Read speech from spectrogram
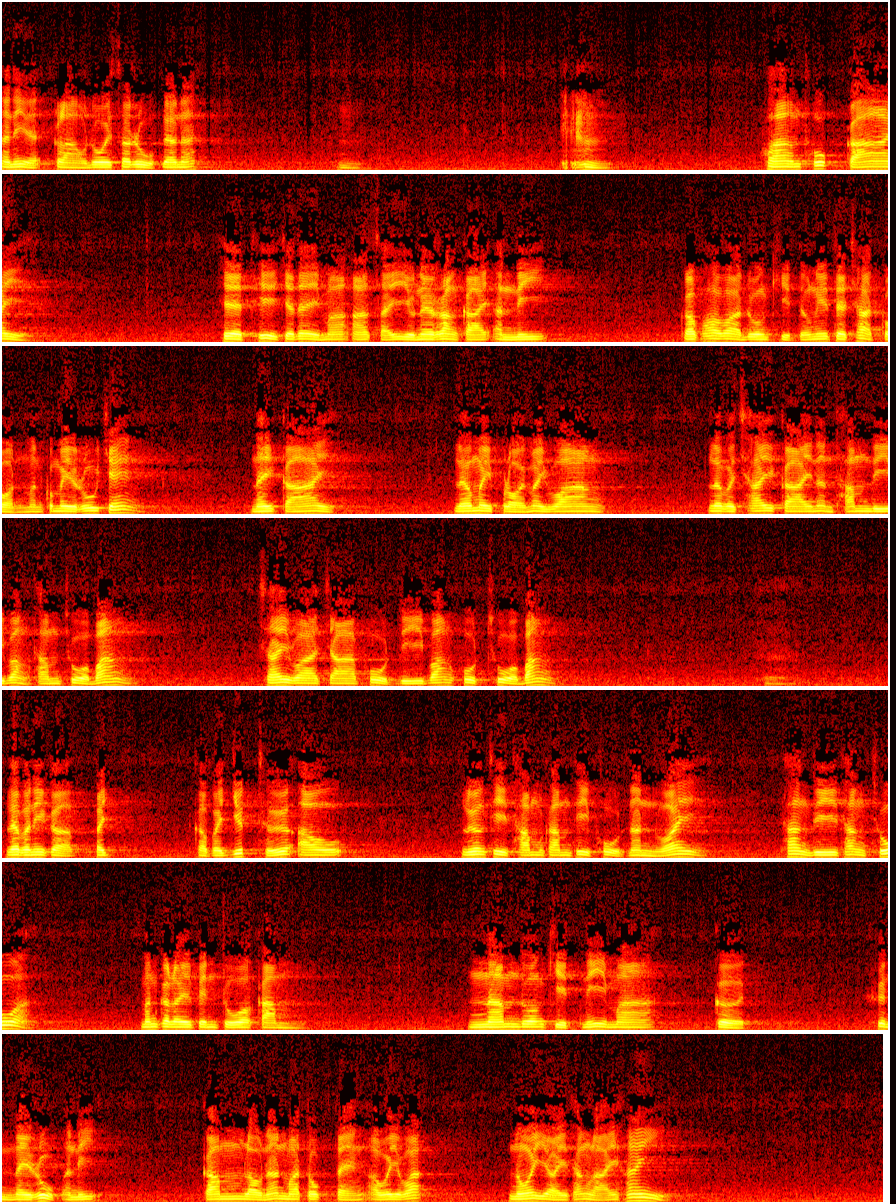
อันนี้กล่าวโดยสรุปแล้วนะความทุกข์กาย เหตุที่จะได้มาอาศัยอยู่ในร่างกายอันนี้ ก็เพราะว่าดวงขีดตรงนี้แต่ชาติก่อนมันก็ไม่รู้แจ้ง ในกาย แล้วไม่ปล่อยไม่วาง แล้วไปใช้กายนั่นทำดีบ้างทำชั่วบ้าง ใช้วาจาพูดดีบ้างพูดชั่วบ้าง แล้ววันนี้ก็ไปก็ไปยึดถือเอาเรื่องที่ทำคำที่พูดนั่นไว้ ทั้งดีทั้งชั่ว มันก็เลยเป็นตัวกรรมนำดวงจิตนี้มาเกิดขึ้นในรูปอันนี้ กรรมเหล่านั้นมาตกแต่งอวัยวะ น้อยใหญ่ทั้งหลายให้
